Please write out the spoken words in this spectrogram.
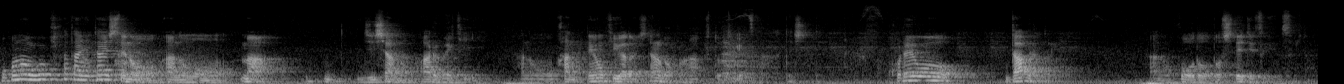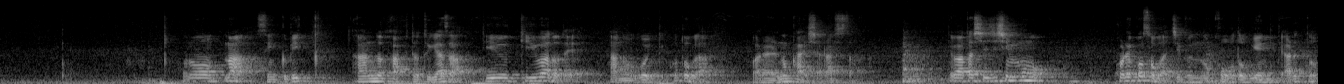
ここの動き方に対してのあの、まあ、自社のあるべきあの観点をキーワードにしたのがこの Act Together でしてこれをダブルであの行動として実現すると。この、まあ、Think Big and Act Together っていうキーワードであの動いていくことが我々の会社らしさ。で私自身もこれこそが自分の行動原理であると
